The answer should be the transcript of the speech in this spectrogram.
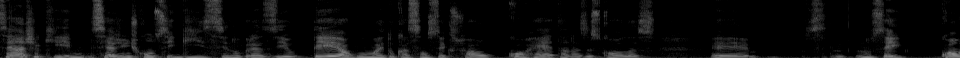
Você acha que se a gente conseguisse no Brasil ter alguma educação sexual correta nas escolas, é, não sei qual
